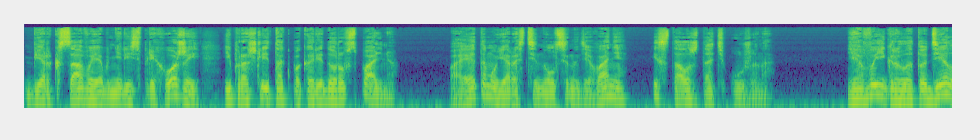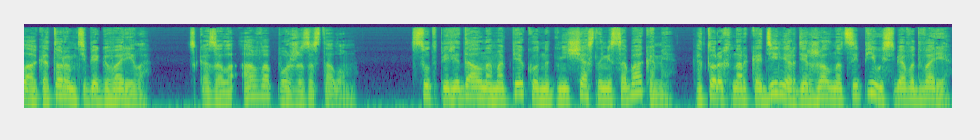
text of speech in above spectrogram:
Берг с Авой обнялись в прихожей и прошли так по коридору в спальню. Поэтому я растянулся на диване и стал ждать ужина. «Я выиграла то дело, о котором тебе говорила», — сказала Ава позже за столом. «Суд передал нам опеку над несчастными собаками, которых наркодилер держал на цепи у себя во дворе.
